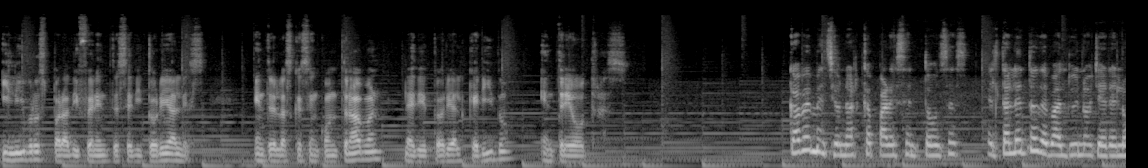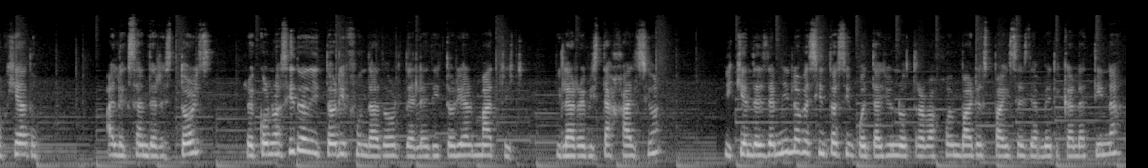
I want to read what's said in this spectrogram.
y libros para diferentes editoriales, entre las que se encontraban la editorial Querido, entre otras. Cabe mencionar que aparece entonces el talento de Balduino ya era elogiado. Alexander Stolz, reconocido editor y fundador de la editorial Matrix y la revista Halcyon, y quien desde 1951 trabajó en varios países de América Latina,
